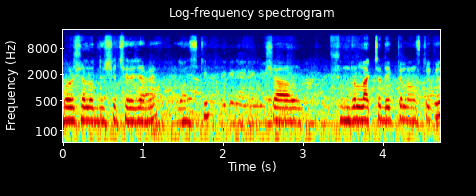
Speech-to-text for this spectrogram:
বরিশাল উদ্দেশ্যে ছেড়ে যাবে লঞ্চটি। বিশাল সুন্দর লাগছে দেখতে লঞ্চটিকে।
